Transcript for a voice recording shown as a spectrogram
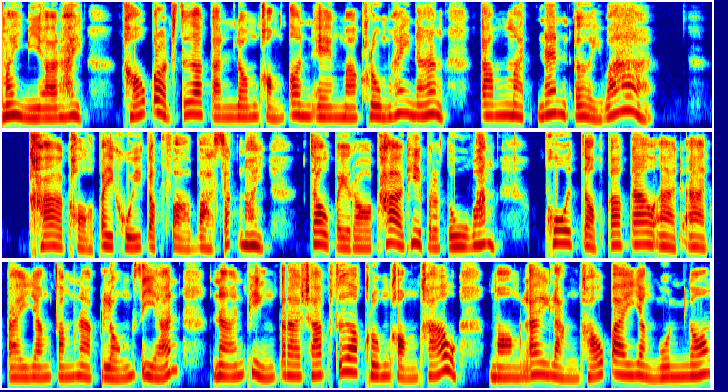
ไม่มีอะไร เขาปลดเสื้อกันลมของตนเองมาคลุมให้นางกำหมัดแน่นเอ่ยว่า ข้าขอไปคุยกับฝ่าบาทสักหน่อย เจ้าไปรอข้าที่ประตูวัง พูดจบก็ก้าวอาดอาดไปยังตำหนักหลงเสียน นานผิงกระชับเสื้อคลุมของเขา มองไล่หลังเขาไปอย่างงุนงง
